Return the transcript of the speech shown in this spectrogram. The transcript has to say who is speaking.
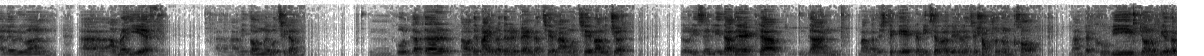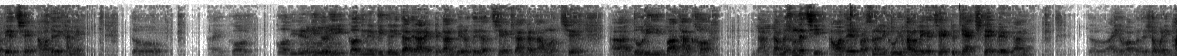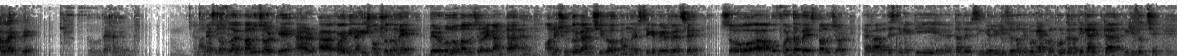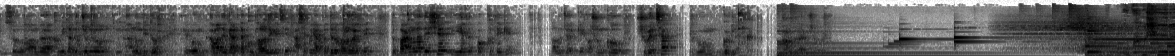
Speaker 1: Hello everyone আমরা EF আমি তন্ময় বলছিলাম। কলকাতার আমাদের ভাই ব্রাদারের ব্যান্ড আছে নাম হচ্ছে বালুচর। তো রিসেন্টলি তাদের একটা গান বাংলাদেশ থেকে একটা মিক্স অ্যালবাম বের হয়েছে সংশোধন খ। গানটা খুবই জনপ্রিয়তা পেয়েছে আমাদের এখানে। তো কদিনের ভিতরই কদিনের ভিতরই তাদের আরেকটা গান বের হতে যাচ্ছে। গানটার নাম হচ্ছে দড়ি বাঁধা ঘর। গানটা আমরা শুনেছি। আমাদের পার্সোনালি খুবই ভালো লেগেছে একটু জ্যাজ টাইপের গান। তো আই হোপ আপনাদের সবারই ভালো লাগবে। তো দেখা যাবে
Speaker 2: বেস্ট অফ লাক বালুচরকে। আর আহ, কয়দিন আগেই সংশোধনে বের হলো বালুচরের গানটা। অনেক সুন্দর গান ছিল বাংলাদেশ থেকে বের হয়েছে। So hope for the best Baluchar
Speaker 3: হ্যাঁ বাংলাদেশ থেকে একটি তাদের সিঙ্গেল রিলিজ হলো এবং এখন কলকাতা থেকে আরেকটা রিলিজ হচ্ছে। সো আমরা খুবই তাদের জন্য আনন্দিত এবং আমাদের গানটা খুব ভালো লেগেছে। আশা করি আপনাদেরও ভালো লাগবে। তো বাংলাদেশের ইএফ এর পক্ষ থেকে বালুচরকে অসংখ্য শুভেচ্ছা এবং গুড লাক
Speaker 1: ভালো থাকবেন সবাই।
Speaker 4: মুখোশের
